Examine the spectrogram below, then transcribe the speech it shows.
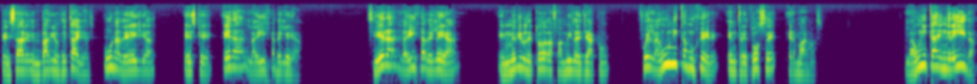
pensar en varios detalles. Una de ellas es que era la hija de Lea. Si era la hija de Lea, en medio de toda la familia de Jacob, fue la única mujer entre doce hermanos. La única engreída.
